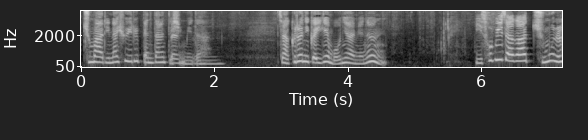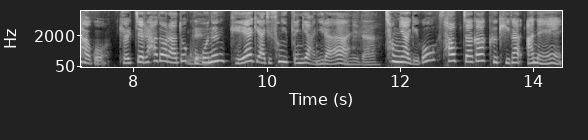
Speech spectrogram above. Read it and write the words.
주말이나 휴일을 뺀다는 뜻입니다. 음. 자, 그러니까 이게 뭐냐면은 이 소비자가 주문을 하고 결제를 하더라도 네. 그거는 계약이 아직 성립된 게 아니라 아니다. 청약이고 사업자가 그 기간 안에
